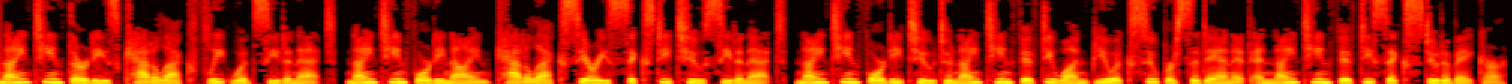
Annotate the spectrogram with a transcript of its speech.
1930s Cadillac Fleetwood Sedanette, 1949 Cadillac Series 62 Sedanette, 1942–1951 Buick Super Sedanette and 1956 Studebaker.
